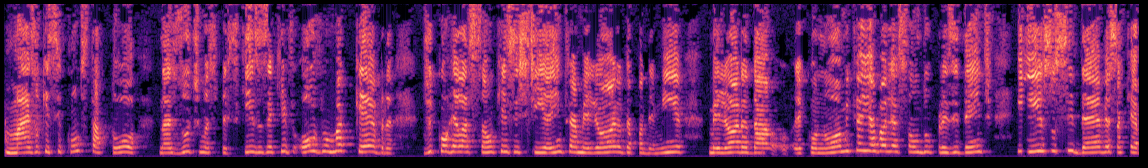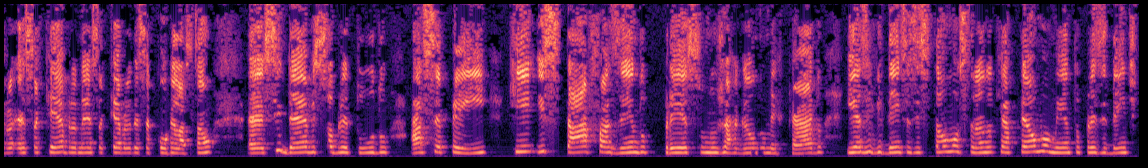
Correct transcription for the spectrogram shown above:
Mas o que se constatou nas últimas pesquisas é que houve uma quebra de correlação que existia entre a melhora da pandemia, melhora da econômica e avaliação do presidente, e isso se deve, essa quebra, essa quebra, né, essa quebra dessa correlação, eh, se deve, sobretudo, à CPI, que está fazendo preço no jargão do mercado, e as evidências estão mostrando que até o momento o presidente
